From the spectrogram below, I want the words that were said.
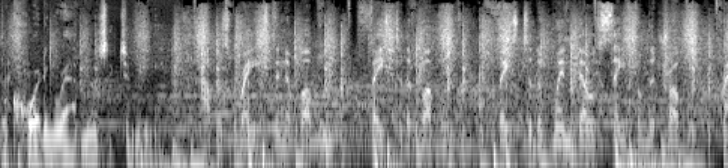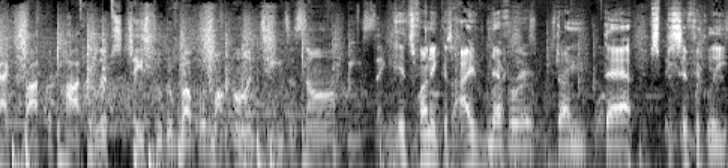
recording rap music to me. I was raised in a bubble, face to the bubble, face to the window, safe from the trouble. Crack rock apocalypse, chase through the rubble. My auntie's a zombie. It's funny because I've never done that specifically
